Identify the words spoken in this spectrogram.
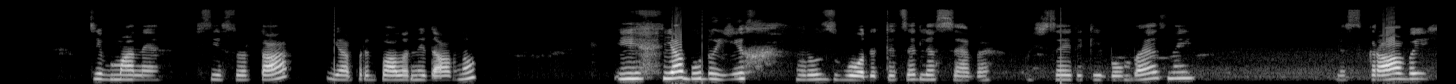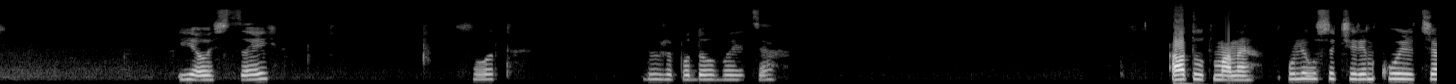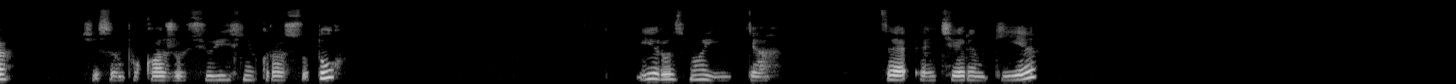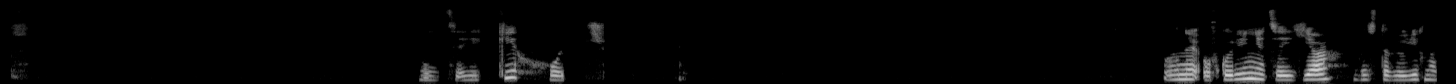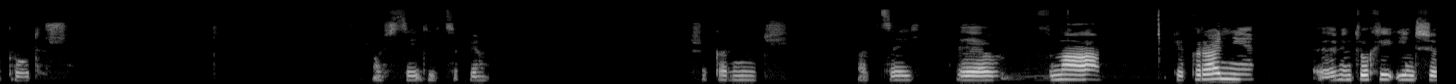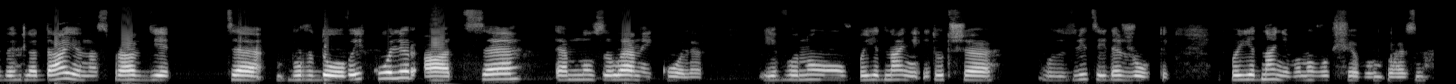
Ці в мене всі сорта я придбала недавно. І я буду їх розводити. Це для себе. Ось цей такий бомбезний, яскравий. І ось цей сорт дуже подобається. А тут в мене полюси черенкуються. Зараз вам покажу всю їхню красоту і розмаїття. Це е, черенки. Це які хоч. Вони вкоріняться, і я виставлю їх на продаж. Ось цей дивіться прям шикарнючий. А цей е, на екрані е, він трохи інше виглядає. Насправді це бордовий колір, а це темно-зелений колір. І воно в поєднанні, і тут ще звідси йде жовтий. В поєднанні воно взагалі бомбезне.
